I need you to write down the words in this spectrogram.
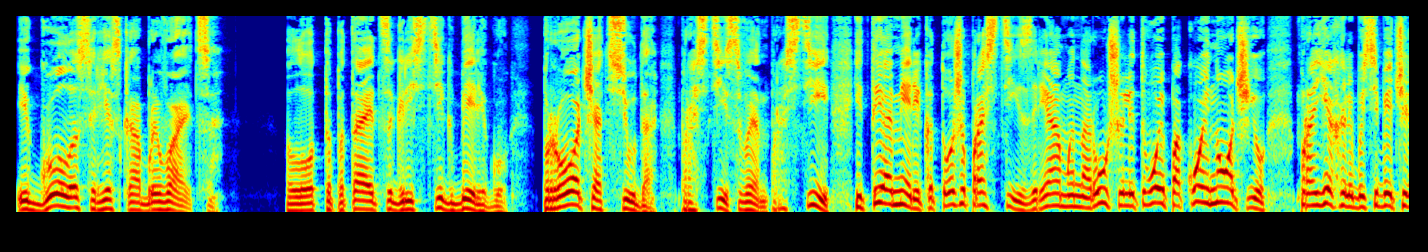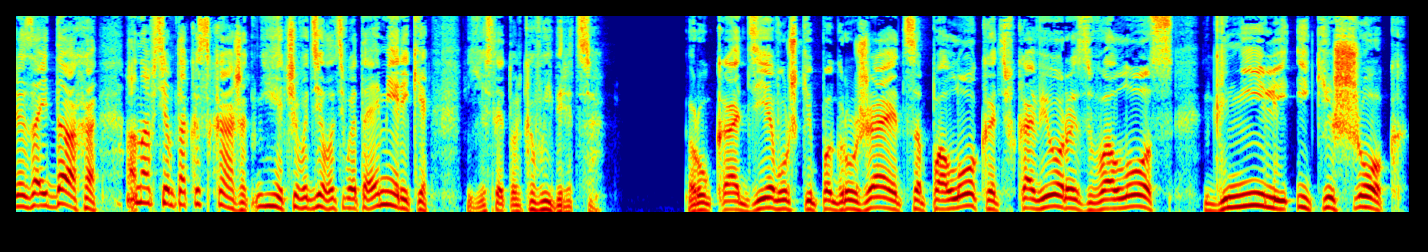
и голос резко обрывается. Лотта пытается грести к берегу. «Прочь отсюда! Прости, Свен, прости! И ты, Америка, тоже прости! Зря мы нарушили твой покой ночью! Проехали бы себе через Айдаха! Она всем так и скажет! Нечего делать в этой Америке, если только выберется!» Рука девушки погружается по локоть в ковер из волос, гнили и кишок.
